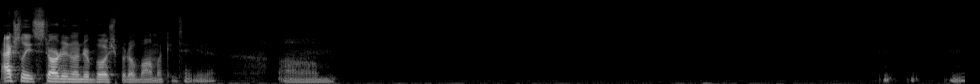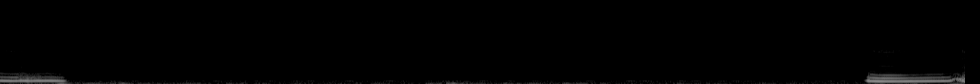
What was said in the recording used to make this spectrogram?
Actually, it started under Bush, but Obama continued it. Um, Mm.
